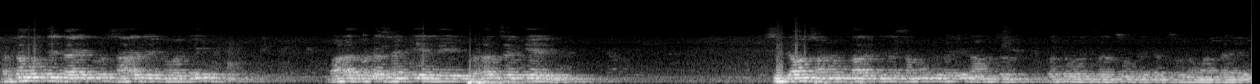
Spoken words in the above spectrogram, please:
ಹತ್ತೊಂಬತ್ತನೇ ತಾರೀಕು ಸಾರ್ವಜನಿಕವಾಗಿ ಬಹಳ ದೊಡ್ಡ ಸಂಖ್ಯೆಯಲ್ಲಿ, ಬೃಹತ್ ಸಂಖ್ಯೆಯಲ್ಲಿ ಸಿದ್ದಾಂ ಸಾಣೂರು ತಾಲೂಕಿನ ಸಮ್ಮುಖದಲ್ಲಿ ನಾಮಪತ್ರವನ್ನು ಸಲ್ಲಿಸುವಂಥ ಕೆಲಸವನ್ನು ಮಾಡ್ತಾ ಇದ್ದೇವೆ.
